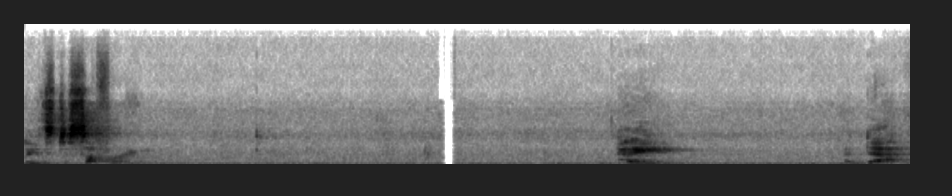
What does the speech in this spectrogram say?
leads to suffering, pain, and death.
